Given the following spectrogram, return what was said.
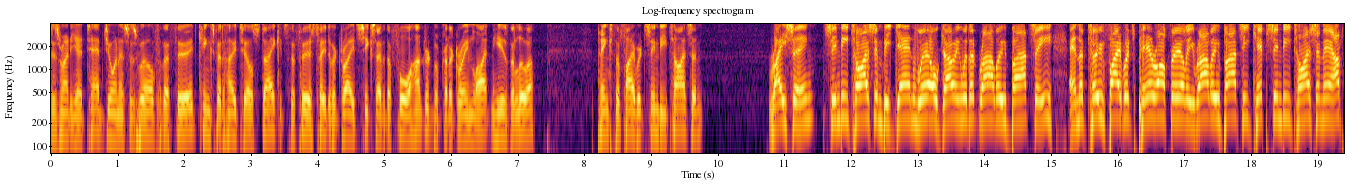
Leads' Radio Tab join us as well for the third Kingsford Hotel Stake. It's the first heat of a grade six over the 400. We've got a green light, and here's the lure. Pink's the favourite, Cindy Tyson. Racing, Cindy Tyson began well, going with it Ralu Bartzi, and the two favourites pair off early. Ralu Bartzi kept Cindy Tyson out.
